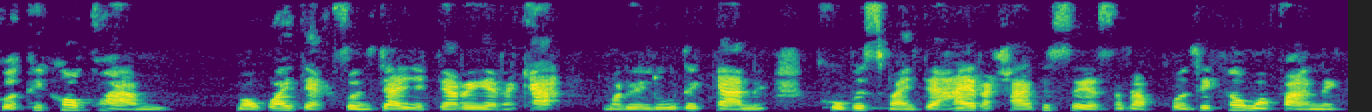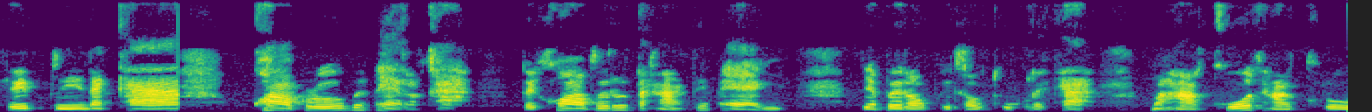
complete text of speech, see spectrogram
กดที่ข้อความบอกว่าอยากสนใจอยากจะเรียนนะคะ มาเรียนรู้ด้วยกัน ครูพิสมัยจะให้ราคาพิเศษสำหรับคนที่เข้ามาฟังในคลิปนี้นะคะ ความรู้ไม่แพงหรอกค่ะ แต่ความไม่รู้ต่างหากที่แพง อย่าไปลองผิดเราถูกเลยค่ะ มาหาโค้ชหาครู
